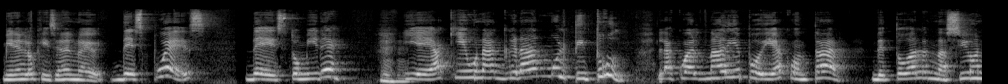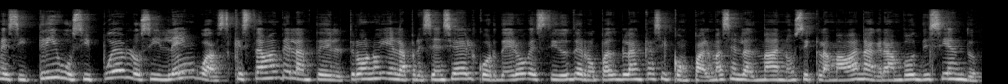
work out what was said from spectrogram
miren lo que dice en el 9, después de esto miré. Y he aquí una gran multitud la cual nadie podía contar, de todas las naciones y tribus y pueblos y lenguas que estaban delante del trono y en la presencia del Cordero vestidos de ropas blancas y con palmas en las manos y clamaban a gran voz diciendo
